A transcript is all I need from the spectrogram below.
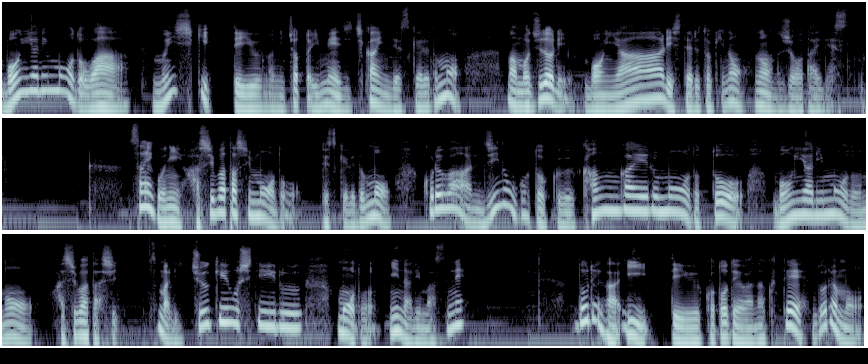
ぼんやりモードは無意識っていうのにちょっとイメージ近いんですけれども、まあ文字通りぼんやりしてる時の脳の状態です。最後に橋渡しモードですけれども、これは字のごとく考えるモードとぼんやりモードの橋渡し、つまり中継をしているモードになりますね。どれがいいっていうことではなくて、どれも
